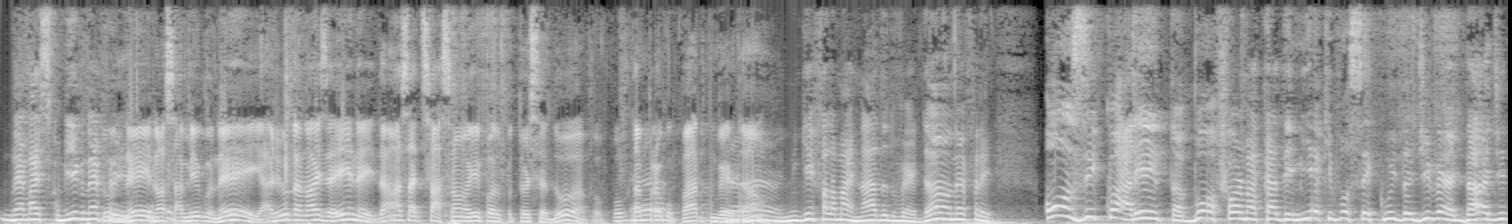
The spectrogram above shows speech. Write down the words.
não é mais comigo, né, Frei? Ney, nosso amigo Ney. Ajuda nós aí, Ney. Dá uma satisfação aí pro, pro torcedor. O povo tá é, preocupado com o Verdão. É, ninguém fala mais nada do Verdão, né, Frei? 11:40 Boa Forma Academia que você cuida de verdade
